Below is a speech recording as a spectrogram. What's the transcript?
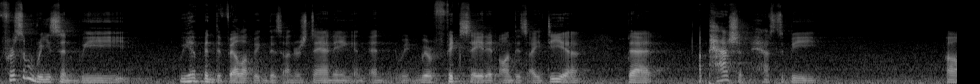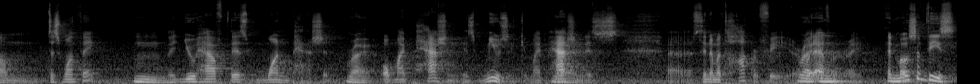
For some reason, we we have been developing this understanding, and, and we're fixated on this idea that a passion has to be um, just one thing. Mm. That you have this one passion. Right. Or my passion is music. My passion is uh, cinematography or Right, whatever. and- right. And most of these,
